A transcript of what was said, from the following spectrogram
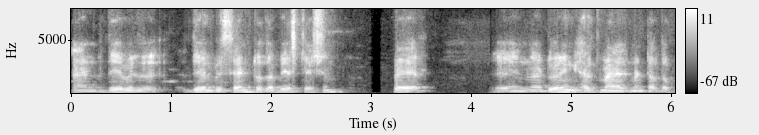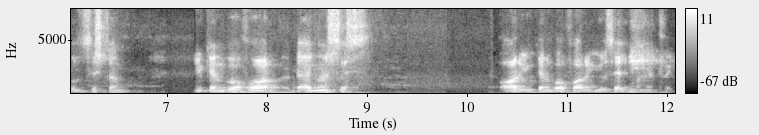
and they will they will be sent to the base station where in uh, during health management of the full system you can go for diagnosis or you can go for usage monitoring.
